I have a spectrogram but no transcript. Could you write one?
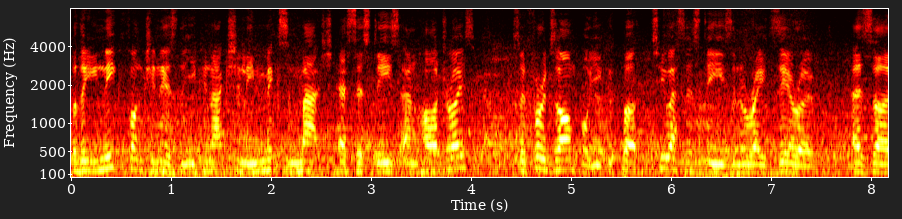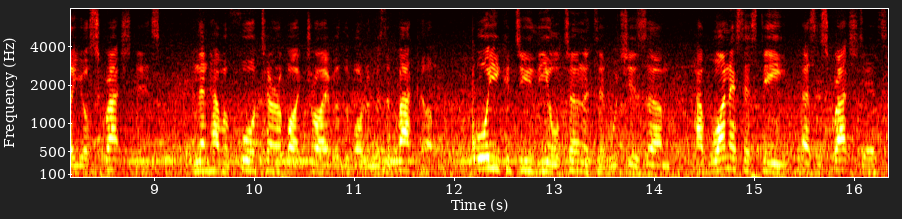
But the unique function is that you can actually mix and match SSDs and hard drives. So for example, you could put two SSDs in a RAID 0 as uh, your scratch disk and then have a four terabyte drive at the bottom as a backup. Or you could do the alternative, which is um, have one SSD as a scratch disk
